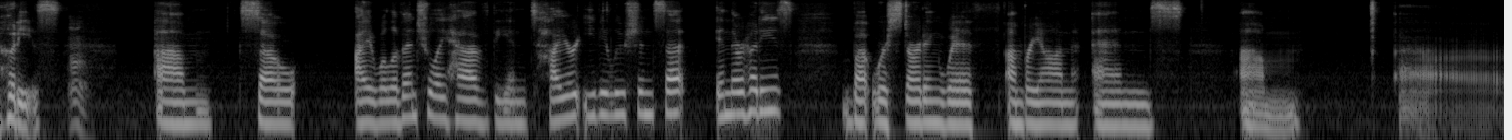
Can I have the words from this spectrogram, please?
hoodies. Oh. Um, so I will eventually have the entire evolution set in their hoodies, but we're starting with Umbreon and um, uh,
